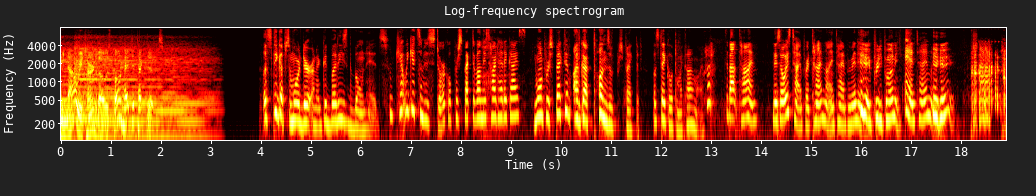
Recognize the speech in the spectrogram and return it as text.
We now return to those bonehead detectives. Let's dig up some more dirt on our good buddies, the Boneheads. Can't we get some historical perspective on these hard-headed guys? You want perspective? I've got tons of perspective. Let's take a look at my timeline. Huh, It's about time. There's always time for a timeline, time permitting. Hey, pretty punny. and timely.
